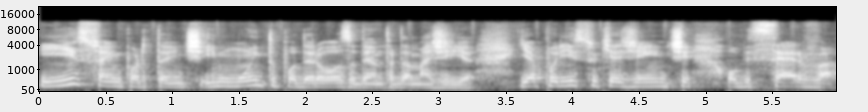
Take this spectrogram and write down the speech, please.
E isso é importante e muito poderoso dentro da magia. E é por isso que a gente observa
